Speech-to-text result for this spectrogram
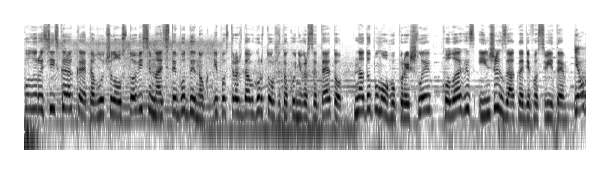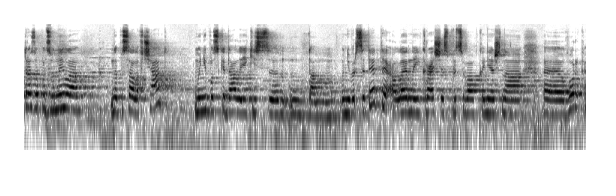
Коли російська ракета влучила у 118-й будинок і постраждав гуртожиток університету, на допомогу прийшли колеги з інших закладів освіти. Я одразу подзвонила, написала в чат. Мені поскидали якісь е, там університети, але найкраще спрацював, звісно, е, горка,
